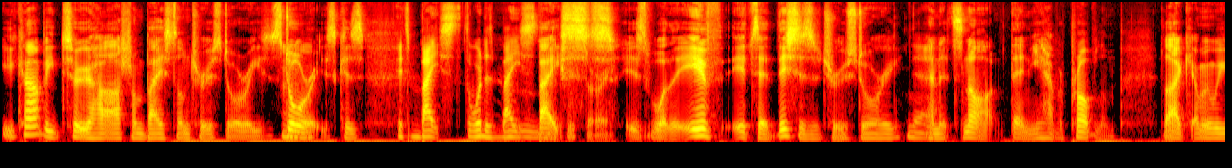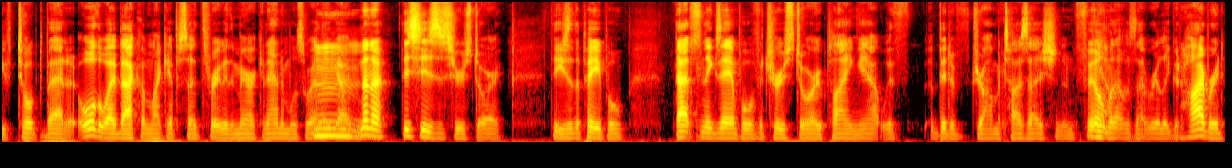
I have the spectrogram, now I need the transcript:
You can't be too harsh on based on true stories. Mm-hmm. Stories because It's based. The word is based. on a true story. based is what if it said this is a true story Yeah. and it's not, then you have a problem. Like I mean, we've talked about it all the way back on like episode three with American Animals, where they go, Mm. no, no, this is a true story. These are the people. That's an example of a true story playing out with a bit of dramatization and film, Yeah. and that was that really good hybrid.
